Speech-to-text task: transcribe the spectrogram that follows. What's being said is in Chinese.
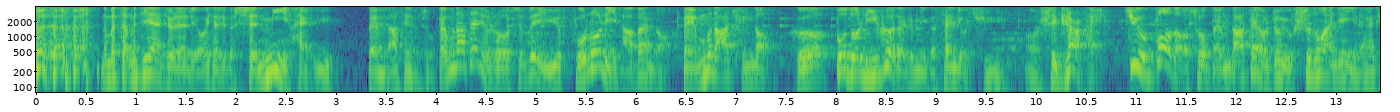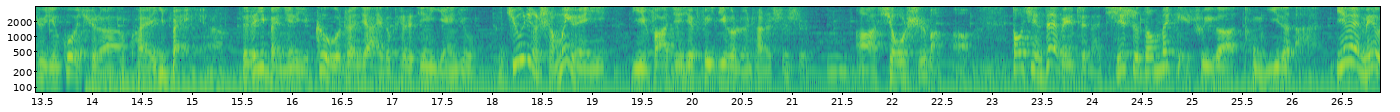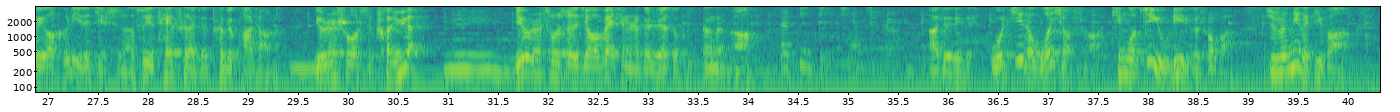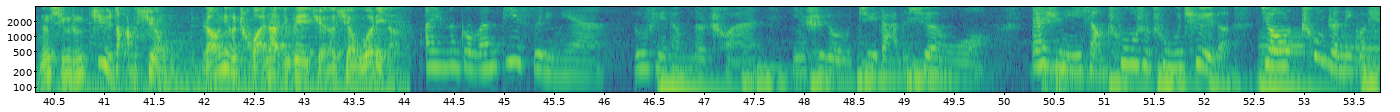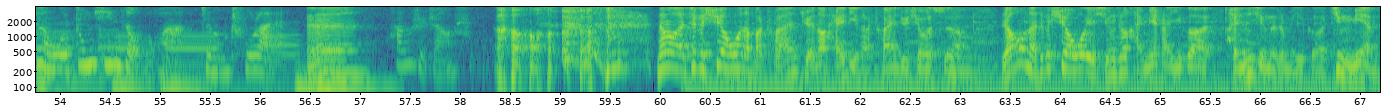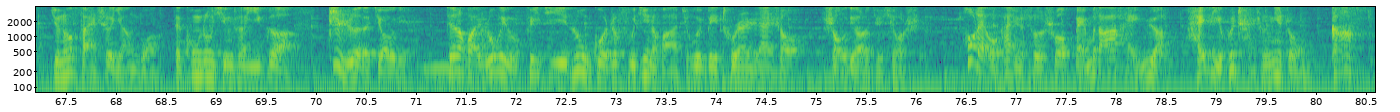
那么咱们今天就来聊一下这个神秘海域。百慕达三角洲，百慕达三角洲是位于佛罗里达半岛、百慕达群岛和波多黎各的这么一个三角区域啊，是一片海。据有报道说，百慕大三角洲有失踪案件以来，就已经过去了快一百年了。在这一百年里，各国专家也都开始进行研究，究竟什么原因引发这些飞机和轮船的失事，啊，消失吧啊。到现在为止呢，其实都没给出一个统一的答案，因为没有一个合理的解释呢，所以猜测就特别夸张了。有人说是穿越，嗯，也有人说是叫外星人给掠走了，等等啊。到地底下去了啊？对对对，我记得我小时候啊听过最有力的一个说法，就是说那个地方能形成巨大的漩涡，然后那个船呢就被卷到漩涡里了。哎，那个《One Piece》里面，路飞他们的船也是有巨大的漩涡。但是你想出是出不去的，就要冲着那个漩涡中心走的话，就能出来。嗯，他们是这样说的。那么这个漩涡呢，把船卷到海底了，船也就消失了。嗯、然后呢，这个漩涡又形成海面上一个盆形的这么一个镜面嘛，就能反射阳光，在空中形成一个炙热的焦点。嗯、这样的话，如果有飞机路过这附近的话，就会被突然燃烧，烧掉了就消失。后来我看有说说百慕达海域啊，海底会产生那种 gas，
